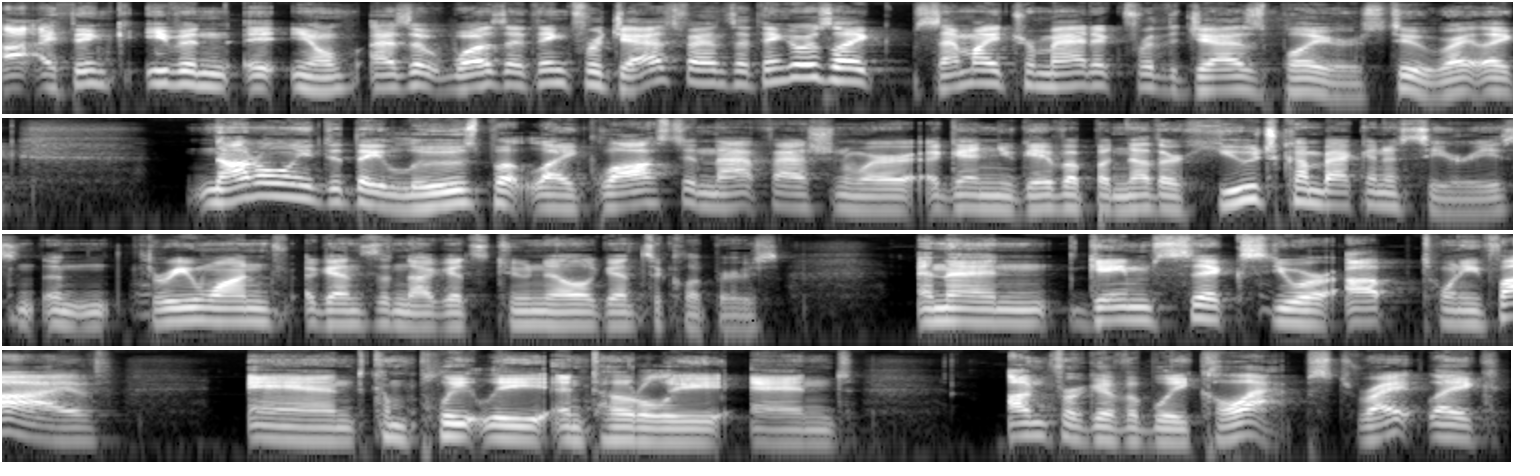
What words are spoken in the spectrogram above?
I think even it, you know, as it was, I think for Jazz fans, I think it was like semi-traumatic for the Jazz players too, right? Like, not only did they lose, but like lost in that fashion where again you gave up another huge comeback in a series, and three one against the Nuggets, two 0 against the Clippers, and then Game Six you were up twenty five, and completely and totally and unforgivably collapsed. Right, like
